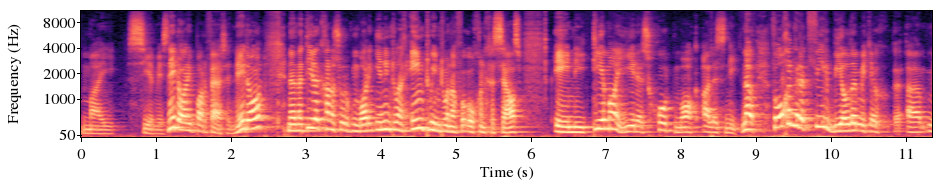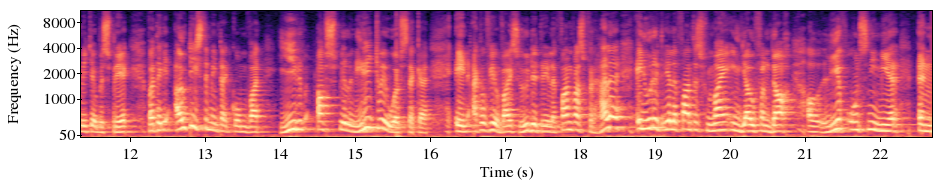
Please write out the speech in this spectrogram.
my seën wees. Net daardie paar verse, net daar. Nou natuurlik gaan ons oor Openbaring 21 en 22 vanoggend gesels en die tema hier is God maak alles nuut. Nou, vanoggend wil ek vier beelde met jou uh, met jou bespreek wat uit die Ou Testament uitkom wat hier afspeel in hierdie twee hoofstukke en ek wil vir jou wys hoe dit relevant was vir hulle en hoe dit relevant is vir my en jou vandag al leef ons nie meer in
